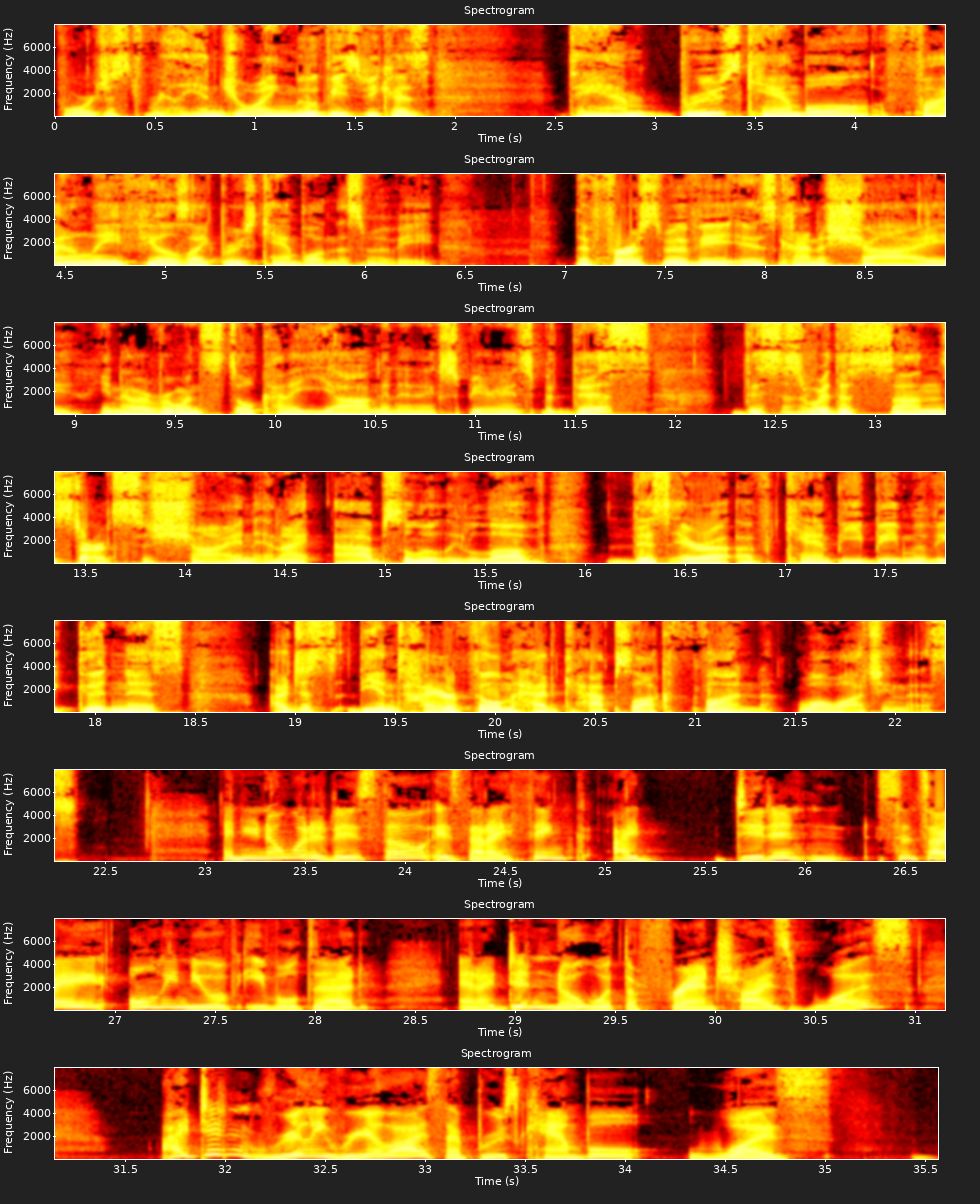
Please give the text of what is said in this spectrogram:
for just really enjoying movies because damn, Bruce Campbell finally feels like Bruce Campbell in this movie. The first movie is kind of shy, you know, everyone's still kind of young and inexperienced, but this this is where the sun starts to shine and I absolutely love this era of campy B movie goodness. I just the entire film had caps lock fun while watching this. And you know what it is though, is that I think I didn't, since I only knew of Evil Dead and I didn't know what the franchise was, I didn't really realize that Bruce Campbell was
